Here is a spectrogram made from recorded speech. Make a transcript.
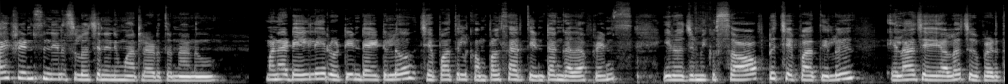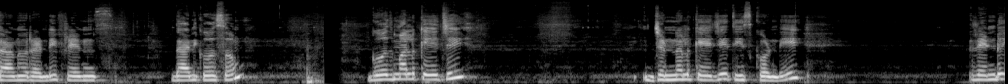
హాయ్ ఫ్రెండ్స్ నేను సులోచనని మాట్లాడుతున్నాను. మన డైలీ రొటీన్ డైట్లో చపాతీలు కంపల్సరీ తింటాం కదా ఫ్రెండ్స్. ఈరోజు మీకు సాఫ్ట్ చపాతీలు ఎలా చేయాలో చూపెడతాను. రండి ఫ్రెండ్స్. దానికోసం గోధుమలు కేజీ జొన్నలు కేజీ తీసుకోండి. రెండు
